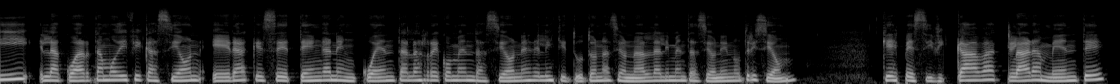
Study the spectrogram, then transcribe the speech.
y la cuarta modificación era que se tengan en cuenta las recomendaciones del Instituto Nacional de Alimentación y Nutrición, que especificaba claramente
